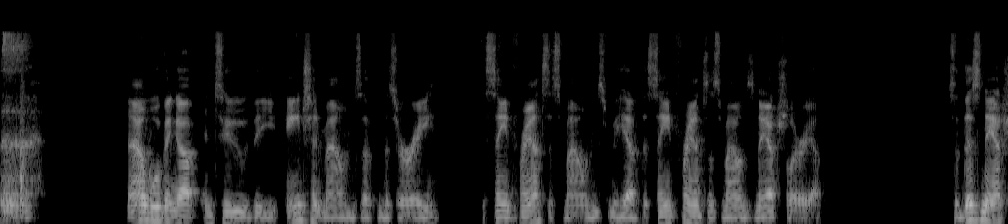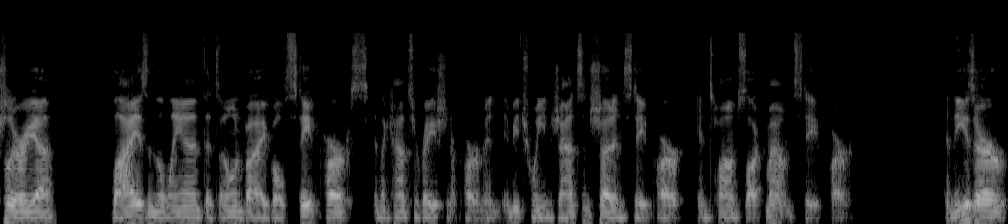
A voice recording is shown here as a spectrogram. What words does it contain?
now moving up into the ancient mountains of Missouri, the St. Francois Mountains, we have the St. Francois Mountains Natural Area. So this natural area lies in the land that's owned by both state parks and the conservation department in between Johnson Shut-in State Park and Taum Sauk Mountain State Park. And these are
